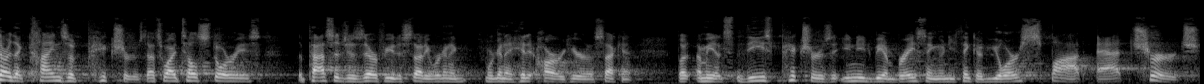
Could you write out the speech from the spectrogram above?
are the kinds of pictures. That's why I tell stories. The passage is there for you to study. We're going to, we're going to hit it hard here in a second. But I mean, it's these pictures that you need to be embracing when you think of your spot at church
